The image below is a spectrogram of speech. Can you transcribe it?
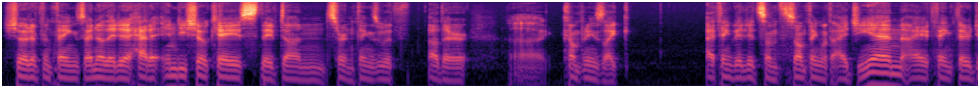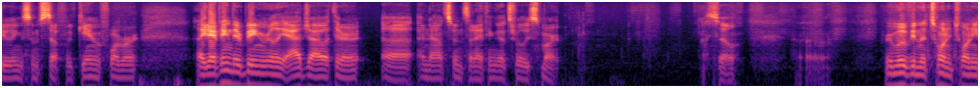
show different things. I know they did, had an indie showcase. They've done certain things with other uh, companies, like I think they did some something with IGN. I think they're doing some stuff with Game Informer. Like I think they're being really agile with their uh, announcements, and I think that's really smart. So. Uh, removing the 2020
